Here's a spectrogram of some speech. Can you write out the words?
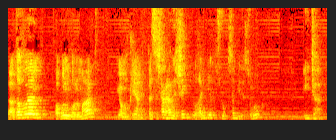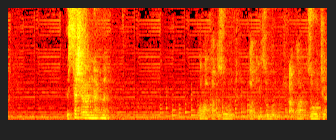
لا تظلم فظلم ظلمات يوم القيامة. فاستشعر هذا الشيء يغير سلوك سلبي السلوك إيجابي استشعر النعمة. الله أعطاك زوج أعطاك زوج أعطاك زوجة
